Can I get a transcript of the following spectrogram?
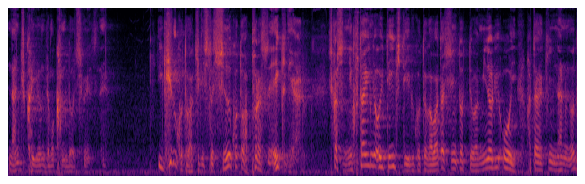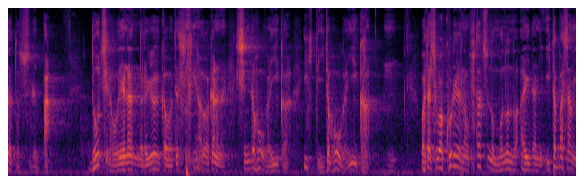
ある。何十回読んでも感動しますね。生きることはキリスト死ぬことはプラス益である。しかし肉体において生きていることが私にとっては実り多い働きになるのだとすればどちらを選んだらよいか私には分からない。死んだ方がいいか生きていた方がいいか、うん、私はこれらの2つのものの間に板挟み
